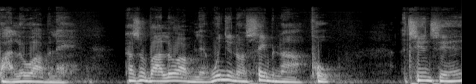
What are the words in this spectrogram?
ဘာလုပ်ရမလဲဒါဆိုဘာလုပ်ရမလဲဝိညာဉ်တော်စိတ်မနာဖို့အချင်းချင်း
